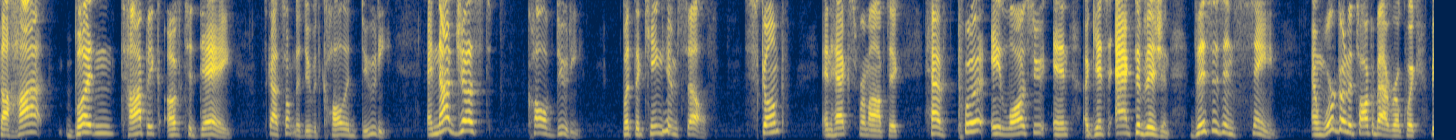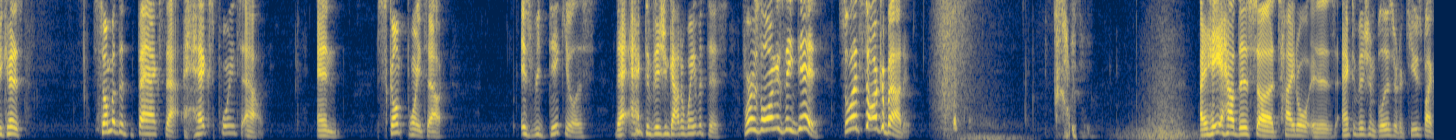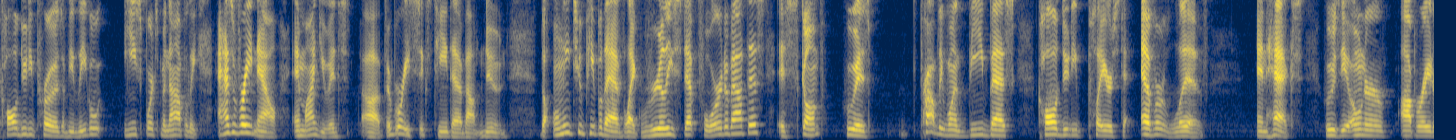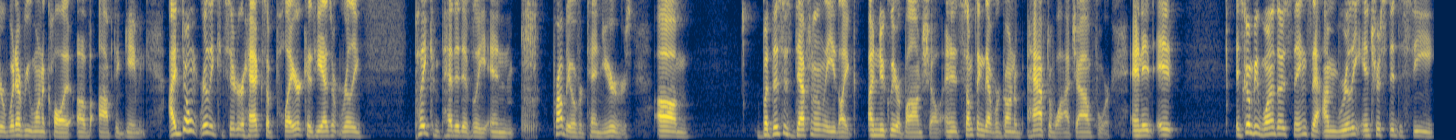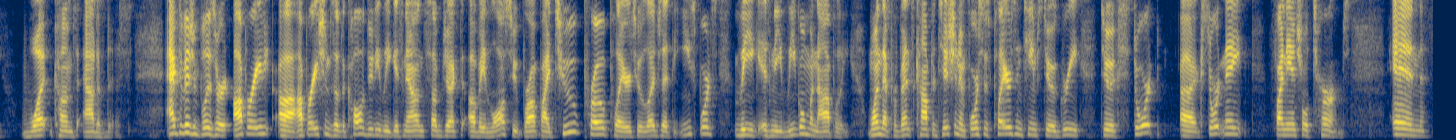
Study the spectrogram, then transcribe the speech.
the hot button topic of today. It's got something to do with Call of Duty. And not just Call of Duty, but the king himself. Scump and Hex from Optic have put a lawsuit in against Activision. This is insane. And we're going to talk about real quick because some of the facts that Hex points out and Scump points out is ridiculous that Activision got away with this for as long as they did. So let's talk about it. I hate how this uh, title is Activision Blizzard accused by Call of Duty pros of illegal esports monopoly. As of right now, and mind you, it's uh, February 16th at about noon. The only two people that have like really stepped forward about this is Scump, who is probably one of the best Call of Duty players to ever live, and Hex, who's the owner, operator, whatever you want to call it, of Optic Gaming. I don't really consider Hex a player because he hasn't really played competitively in probably over 10 years. Um, but this is definitely like a nuclear bombshell, and it's something that we're going to have to watch out for. And it it it's going to be one of those things that I'm really interested to see what comes out of this. Activision Blizzard operate, uh, operations of the Call of Duty League is now the subject of a lawsuit brought by two pro players who allege that the esports league is an illegal monopoly, one that prevents competition and forces players and teams to agree to extort, uh, extortionate financial terms. And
